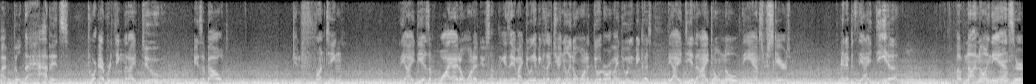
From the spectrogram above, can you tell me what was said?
I've built the habits to where everything that I do is about confronting the ideas of why I don't want to do something. Is it, am I doing it because I genuinely don't want to do it, or am I doing it because the idea that I don't know the answer scares me? And if it's the idea of not knowing the answer,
